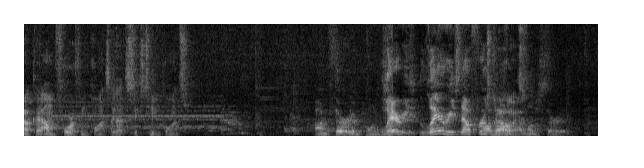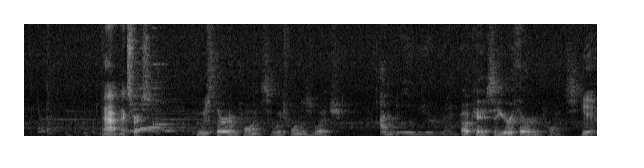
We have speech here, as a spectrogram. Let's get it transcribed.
Okay, I'm fourth in points. I got 16 points. I'm third in points. Larry, Larry's now first oh no, in points. Emily's third. Ah, next race. Who's third in points? Which one is which? I'm blue, you're red. Okay, so you're third in points. Yeah.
